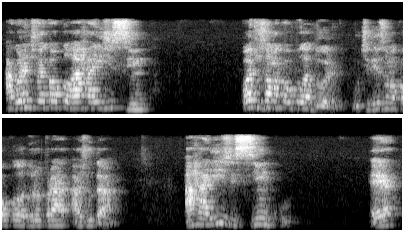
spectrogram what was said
Agora a gente vai calcular a raiz de 5. Pode usar uma calculadora, utiliza uma calculadora para ajudar. A raiz de 5 é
